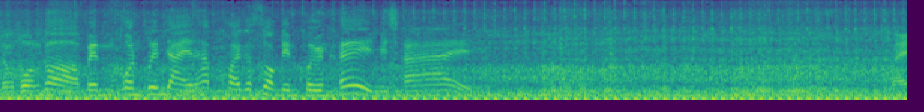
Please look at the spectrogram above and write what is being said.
ตรงบนก็เป็นคนปืนใหญ่นะครับ คอยกระซวกดินปืน เฮ้ย ไม่ใช่ไม่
